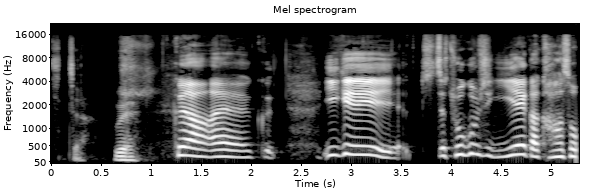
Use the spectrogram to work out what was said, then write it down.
진짜 왜? 그냥 예, 그 이게 진짜 조금씩 이해가 가서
